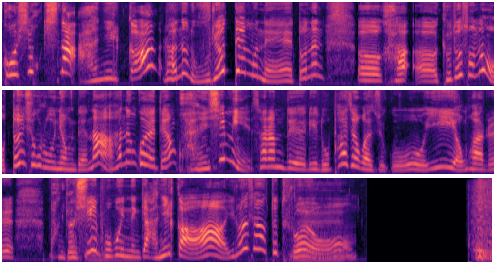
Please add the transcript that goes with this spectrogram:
것이 혹시나 아닐까라는 우려 때문에 또는 어, 가, 어 교도소는 어떤 식으로 운영되나 하는 거에 대한 관심이 사람들이 높아져 가지고 이 영화를 막 열심히 보고 있는 게 아닐까 이런 생각도 들어요.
